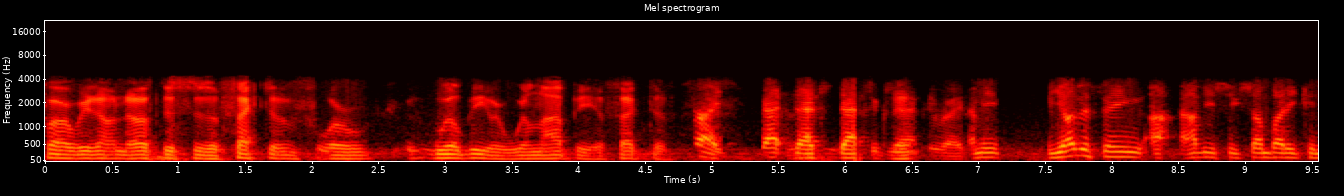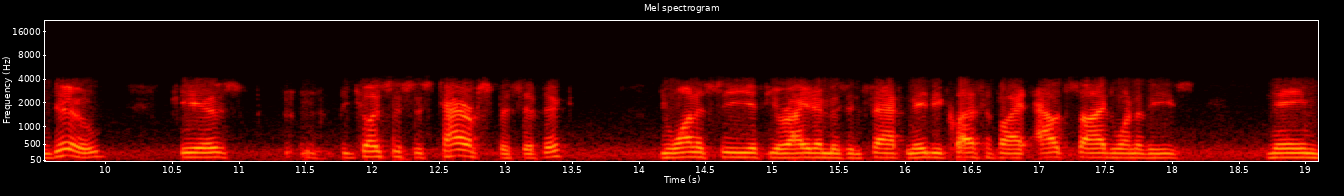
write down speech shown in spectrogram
far we don't know if this is effective or will be or will not be effective. Right. That that's that's exactly right. I mean, the other thing uh, obviously somebody can do is because this is tariff specific, you want to see if your item is in fact maybe classified outside one of these named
